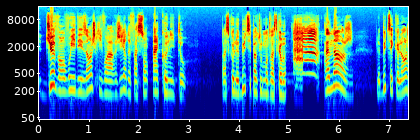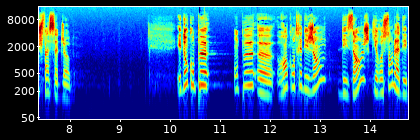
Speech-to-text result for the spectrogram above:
Dieu va envoyer des anges qui vont agir de façon incognito. Parce que le but, c'est pas que tout le monde fasse comme Ah, un ange. Le but, c'est que l'ange fasse sa job. Et donc on peut, euh, rencontrer des gens, des anges qui ressemblent à des,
